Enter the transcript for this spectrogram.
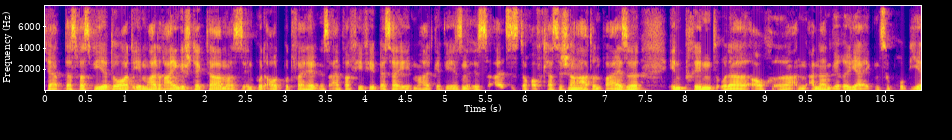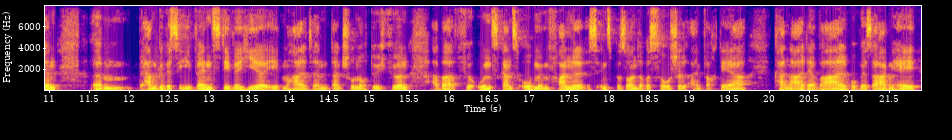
ja das, was wir dort eben halt reingesteckt haben, also das Input-Output-Verhältnis einfach viel, viel besser eben halt gewesen ist, als es doch auf klassische mhm. Art und Weise in Print oder auch äh, an anderen Guerilla-Ecken zu probieren. Ähm, wir haben gewisse Events, die wir hier eben halt dann, dann schon noch durchführen, aber für uns ganz oben im Funnel ist insbesondere Social einfach der Kanal der Wahl, wo wir sagen, hey,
